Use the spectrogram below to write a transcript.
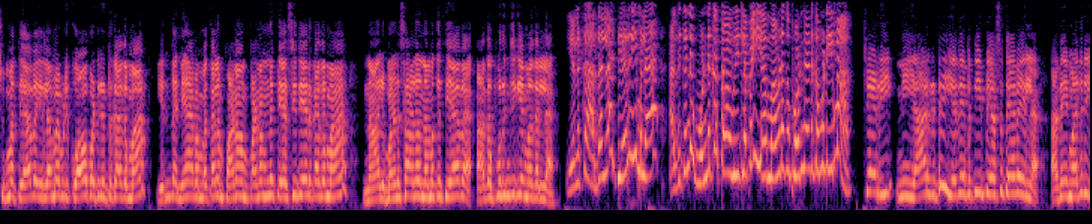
சும்மா தேவையில்லாம இப்படி கோவப்பட்டுக்கிட்டு இருக்காதம்மா. எந்த நேரம் பார்த்தாலும் பணம் பணம்னு பேசிட்டே இருக்காதம்மா. நாலு மனுஷாலும் நமக்கு தேவை. அதை புரிஞ்சுக்க முதல்ல. எனக்கு அதெல்லாம் தெரியுமில. அதுக்குன்னு ஒண்ணு கத்தவ வீட்ல போய் என் மகனுக்கு பொண்ணு எடுக்க முடியுமா? சரி நீ யாருகிட்ட எதை பத்தியும் பேச தேவையில்லை. அதே மாதிரி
